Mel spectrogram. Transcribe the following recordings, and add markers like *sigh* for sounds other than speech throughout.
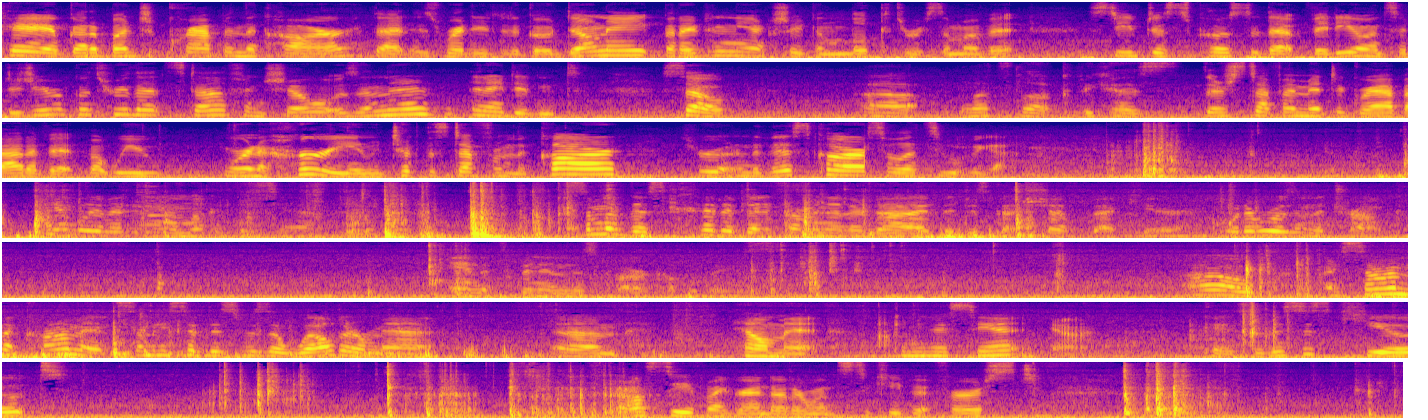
Okay, I've got a bunch of crap in the car that is ready to go donate, but I didn't actually even look through some of it. Steve just posted that video and said, did you ever go through that stuff and show what was in there? And I didn't. So, uh, let's look because there's stuff I meant to grab out of it, but we were in a hurry and we took the stuff from the car, threw it into this car. So let's see what we got. Can't believe I didn't even look at this yet. Some of this could have been from another dive that just got shoved back here. Whatever was in the trunk. And it's been in this car a couple days. Oh, I saw in the comments, somebody said this was a welder mat um, helmet. Can you guys see it? Yeah. Okay, so this is cute. I'll see if my granddaughter wants to keep it first.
